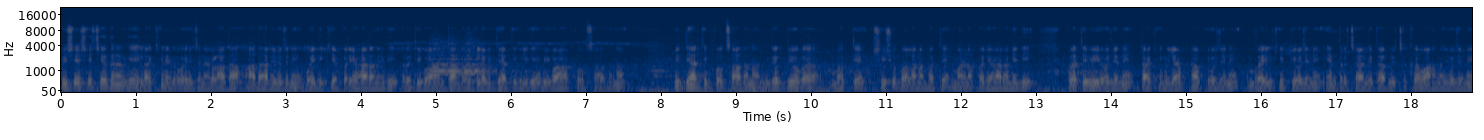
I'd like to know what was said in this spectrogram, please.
ವಿಶೇಷ ಚೇತನರಿಗೆ ಇಲಾಖೆ ನೀಡುವ ಯೋಜನೆಗಳಾದ ಆಧಾರ್ ಯೋಜನೆ, ವೈದ್ಯಕೀಯ ಪರಿಹಾರ ನಿಧಿ, ಪ್ರತಿಭಾವಂತ ಅಂಗವಿಕಲ ವಿದ್ಯಾರ್ಥಿಗಳಿಗೆ ವಿವಾಹ ಪ್ರೋತ್ಸಾಹಧನ ವಿದ್ಯಾರ್ಥಿ ಪ್ರೋತ್ಸಾಹನ, ನಿರುದ್ಯೋಗ ಭತ್ಯೆ ಶಿಶುಪಾಲನಾ ಭತ್ಯೆ, ಮರಣ ಪರಿಹಾರ ನಿಧಿ, ಪ್ರತಿಭೆ ಯೋಜನೆ, ಟಾಕಿಂಗ್ ಲ್ಯಾಪ್ಟಾಪ್ ಯೋಜನೆ, ಬ್ರೈಲ್ ಕಿಟ್ ಯೋಜನೆ, ಯಂತ್ರಚಾಲಿತ ದ್ವಿಚಕ್ರ ವಾಹನ ಯೋಜನೆ,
